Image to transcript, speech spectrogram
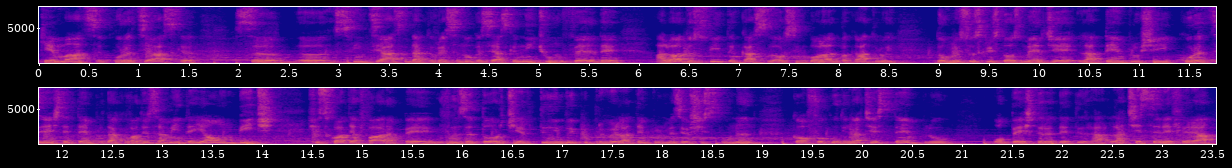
chemați să curățească, să uh, sfințească, dacă vreți să nu găsească niciun fel de aluat dospit în casă lor, simbol al păcatului, Domnul Iisus Hristos merge la templu și curățește templu. Dacă vă aduceți aminte, ia un bici și scoate afară pe vânzător, certându-i cu privire la templul Dumnezeu și spunând că au făcut din acest templu o peșteră de târhar. La ce se referea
